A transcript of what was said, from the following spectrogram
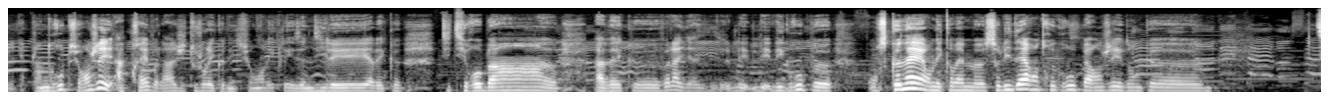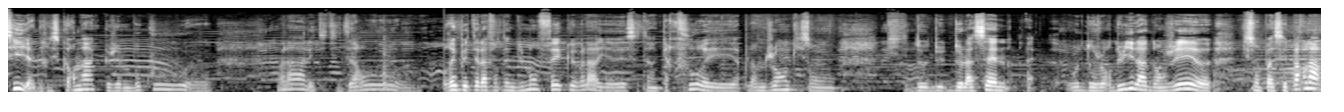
il y a plein de groupes sur Angers. Après, voilà, j'ai toujours les connexions avec les Enzilé, avec Titi Robin, avec voilà, il y a les, les- groupes. on se connaît, on est quand même solidaires entre groupes à Angers, donc. si, il y a Gris Cornac que j'aime beaucoup. Voilà, les Titi Zaro. euh. Répéter la Fontaine du Monde fait que voilà, c'était un carrefour et il y a plein de gens qui sont de, la scène euh, d'aujourd'hui, là, d'Angers, euh, qui sont passés par là.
